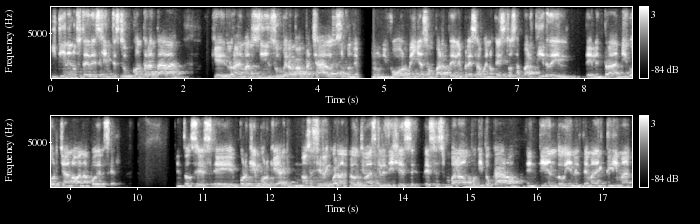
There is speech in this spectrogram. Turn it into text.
y tienen ustedes gente subcontratada que además tienen súper apapachados y con el uniforme y ya son parte de la empresa. Bueno, estos a partir de, la entrada en vigor ya no van a poder ser. Entonces, eh, ¿por qué? Porque no sé si recuerdan, la última vez que les dije, ese es un balado un poquito caro, entiendo, y en el tema del clima,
